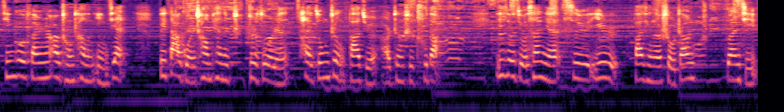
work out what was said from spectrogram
经过凡人二重唱的引荐。被大滚唱片的制作人蔡宗正发掘而正式出道。一九九三年四月一日发行了首张专辑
